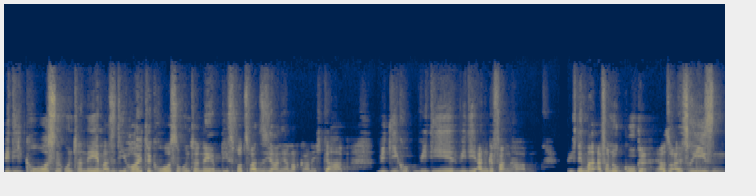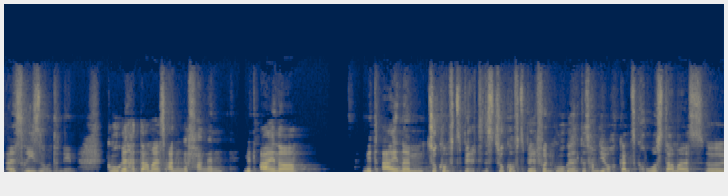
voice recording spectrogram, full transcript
wie die großen Unternehmen, also die heute großen Unternehmen, die es vor 20 Jahren ja noch gar nicht gab, wie die, wie die, wie die angefangen haben. Ich nehme mal einfach nur Google, ja, so als Riesen, als Riesenunternehmen. Google hat damals angefangen mit einer mit einem Zukunftsbild. Das Zukunftsbild von Google, das haben die auch ganz groß damals äh,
